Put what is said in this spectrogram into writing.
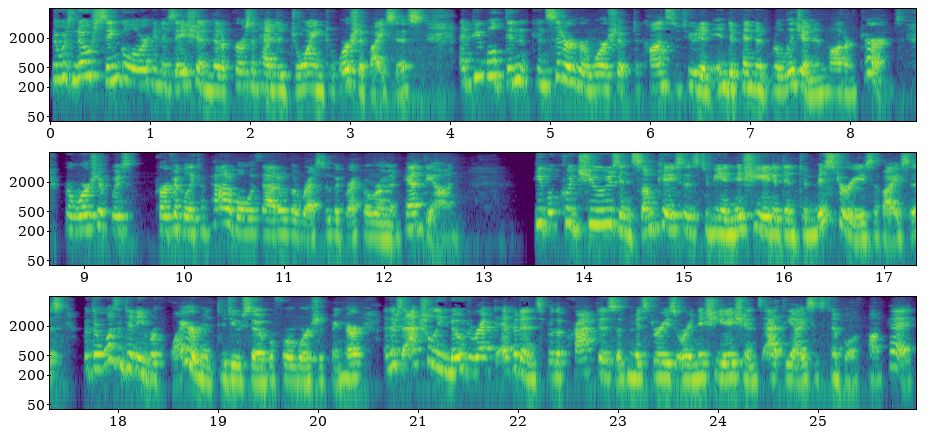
There was no single organization that a person had to join to worship Isis, and people didn't consider her worship to constitute an independent religion in modern terms. Her worship was perfectly compatible with that of the rest of the Greco Roman pantheon. People could choose, in some cases, to be initiated into mysteries of Isis, but there wasn't any requirement to do so before worshiping her, and there's actually no direct evidence for the practice of mysteries or initiations at the Isis Temple of Pompeii.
